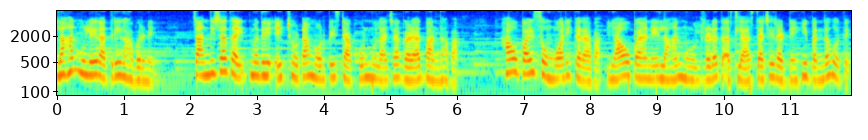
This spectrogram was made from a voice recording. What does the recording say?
लहान मुले रात्री घाबरणे. चांदीच्या ताईतमध्ये एक छोटा मोरपीस टाकून मुलाच्या गळ्यात बांधावा. हा उपाय सोमवारी करावा. या उपायाने लहान मूल रडत असल्यास त्याचे रडणेही बंद होते.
